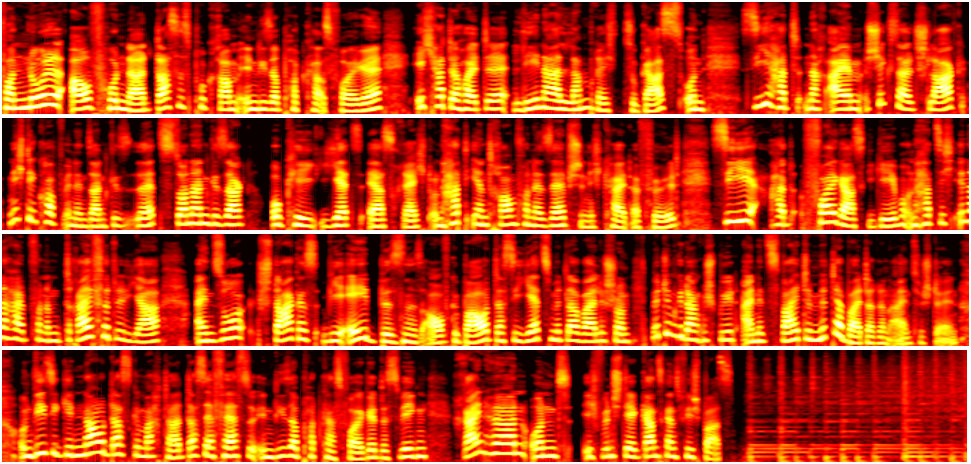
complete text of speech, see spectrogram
Von 0 auf 100, das ist Programm in dieser Podcast-Folge. Ich hatte heute Lena Lambrecht zu Gast und sie hat nach einem Schicksalsschlag nicht den Kopf in den Sand gesetzt, sondern gesagt, okay, jetzt erst recht und hat ihren Traum von der Selbstständigkeit erfüllt. Sie hat Vollgas gegeben und hat sich innerhalb von einem Dreivierteljahr ein so starkes VA-Business aufgebaut, dass sie jetzt mittlerweile schon mit dem Gedanken spielt, eine zweite Mitarbeiterin einzustellen. Und wie sie genau das gemacht hat, das erfährst du in dieser Podcast-Folge. Deswegen reinhören und ich wünsche dir ganz, ganz viel Spaß.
